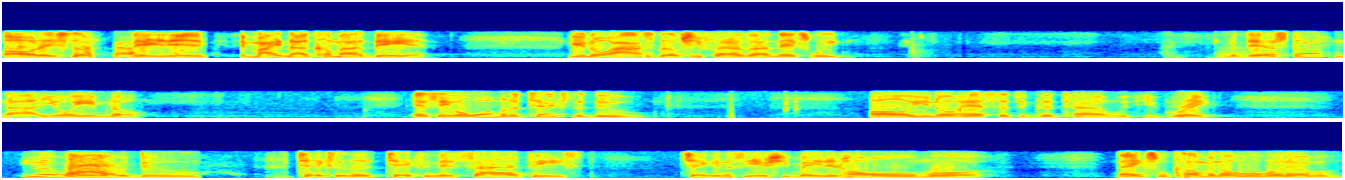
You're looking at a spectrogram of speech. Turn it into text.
All they stuff, they it, it might not come out then. You know, our stuff she finds out next week. But their stuff, nah, you don't even know. And see, a woman will text a dude, oh, you know, had such a good time with you, great. You ever heard of a dude texting a, texting his side piece, checking to see if she made it home or thanks for coming over, whatever?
